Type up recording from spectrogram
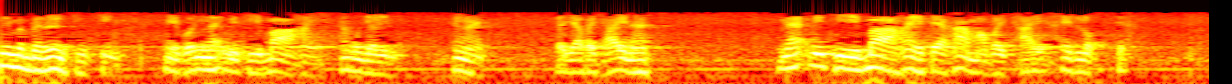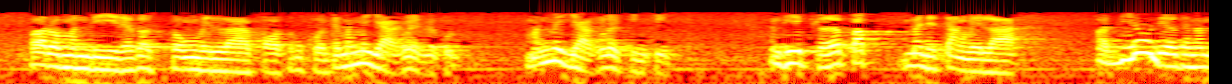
นี่มันเป็นเรื่องจริงๆนี่ผมแนะวิธีบ้าให้ท่านคุณยรินยังไงแต่อย่าไปใช้นะแนะวิธีบ้าให้แต่ห้ามเอาไปใช้ให้หลบเนี่ยเพราะอารมณ์มันดีแล้วก็ทรงเวลาพอสมควร แต่มันไม่อยากเลิกเลยคุณ มันไม่อยากเลิกจริงๆบางทีเผลอปั๊บไม่ได้ตั้งเวลา พอเดียวเดียวเท่านั้น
